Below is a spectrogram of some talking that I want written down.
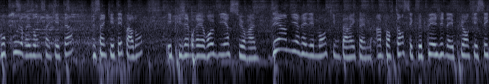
beaucoup de raisons de s'inquiéter, de s'inquiéter, pardon. Et puis j'aimerais revenir sur un dernier élément qui me paraît quand même important, c'est que le PSG n'avait plus encaissé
